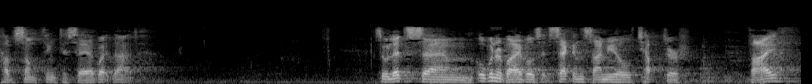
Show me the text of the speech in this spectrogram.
have something to say about that. So let's um, open our Bibles at 2 Samuel chapter 5.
